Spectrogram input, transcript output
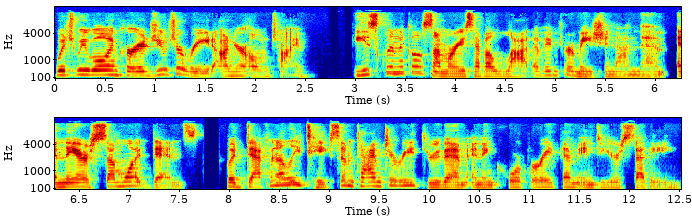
which we will encourage you to read on your own time. These clinical summaries have a lot of information on them, and they are somewhat dense. but definitely take some time to read through them and incorporate them into your study.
